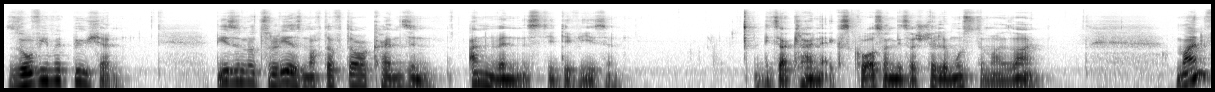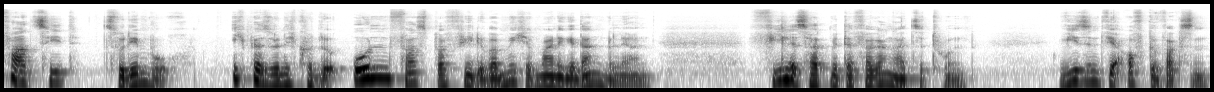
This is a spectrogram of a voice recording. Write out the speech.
So wie mit Büchern. Diese nur zu lesen macht auf Dauer keinen Sinn. Anwenden ist die Devise. Dieser kleine Exkurs an dieser Stelle musste mal sein. Mein Fazit zu dem Buch. Ich persönlich konnte unfassbar viel über mich und meine Gedanken lernen. Vieles hat mit der Vergangenheit zu tun. Wie sind wir aufgewachsen?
